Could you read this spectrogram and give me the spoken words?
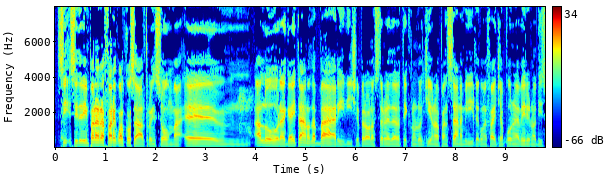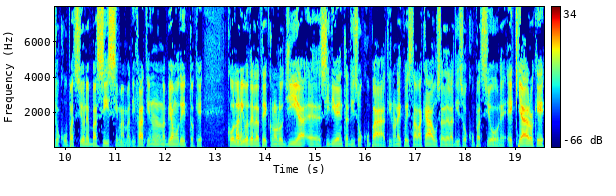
si, si, deve imparare a fare qualcos'altro insomma. Ehm, allora, Gaetano da Bari dice però la storia della tecnologia è una panzana, mi dite come fa il Giappone ad avere una disoccupazione bassissima, ma di fatti noi non abbiamo detto che con l'arrivo della tecnologia eh, si diventa disoccupati, non è questa la causa della disoccupazione. È chiaro che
